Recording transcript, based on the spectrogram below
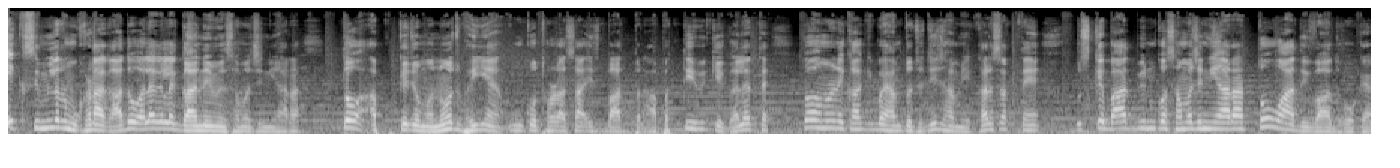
एक सिमिलर मुखड़ा गा दो अलग अलग गाने में समझ नहीं आ रहा। तो अब के जो मनोज भैया हैं, उनको थोड़ा सा इस बात पर आपत्ति हुई कि गलत है। तो उन्होंने कहा कि भाई, हम तो जजीज, हम ये कर सकते हैं। उसके बाद भी उनको समझ नहीं आ रहा तो वाद विवाद हो गया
